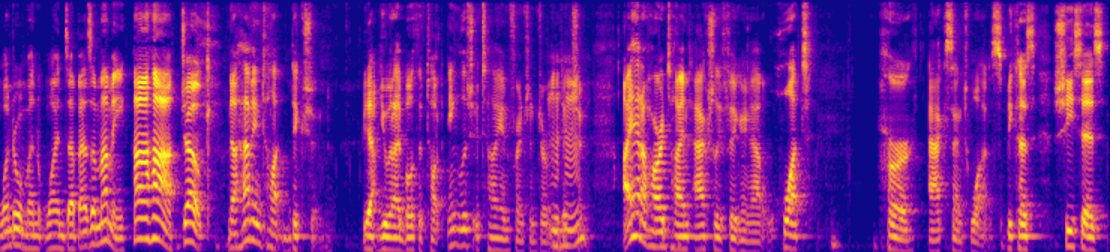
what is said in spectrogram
Wonder Woman winds up as a mummy. Ha ha, joke. Now, having taught diction, Yeah. you and I both have taught English, Italian, French, and German Mm-hmm. diction. I had a hard time actually figuring out what her accent was because she says,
